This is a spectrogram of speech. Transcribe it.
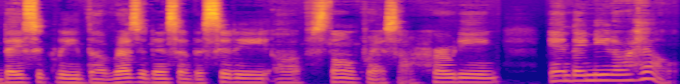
Basically, the residents of the city of Stonecrest are hurting and they need our help.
